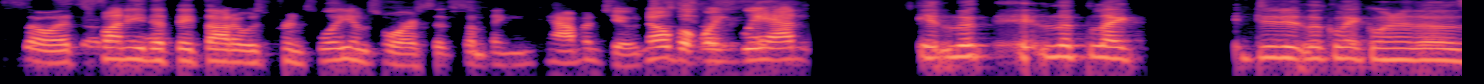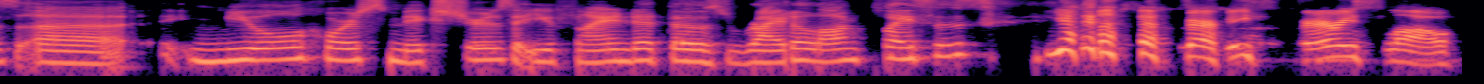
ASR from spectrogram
So it's funny that they thought it was Prince William's horse that something happened to. No, but we, we had it looked it looked like did it look like one of those uh mule horse mixtures that you find at those ride along places? yeah, very, very slow.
